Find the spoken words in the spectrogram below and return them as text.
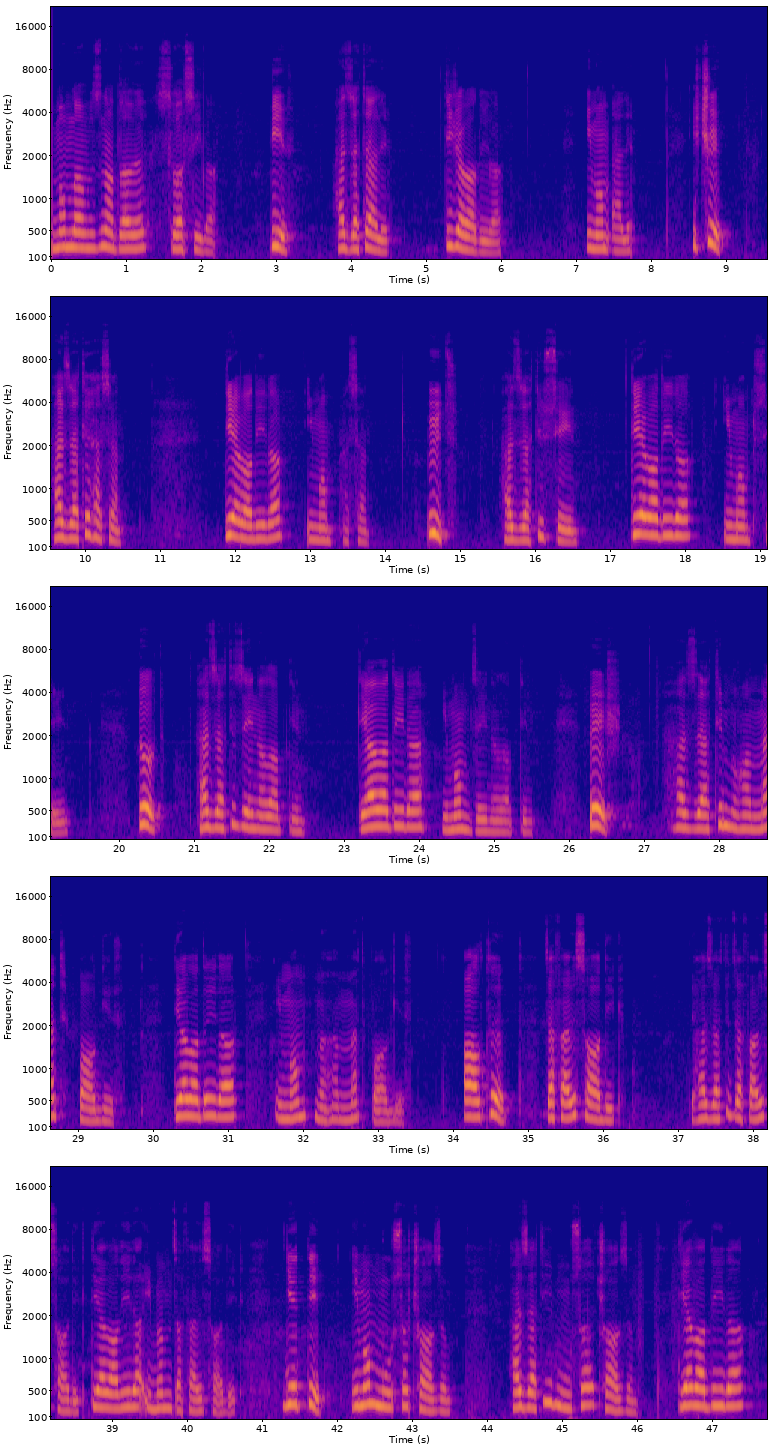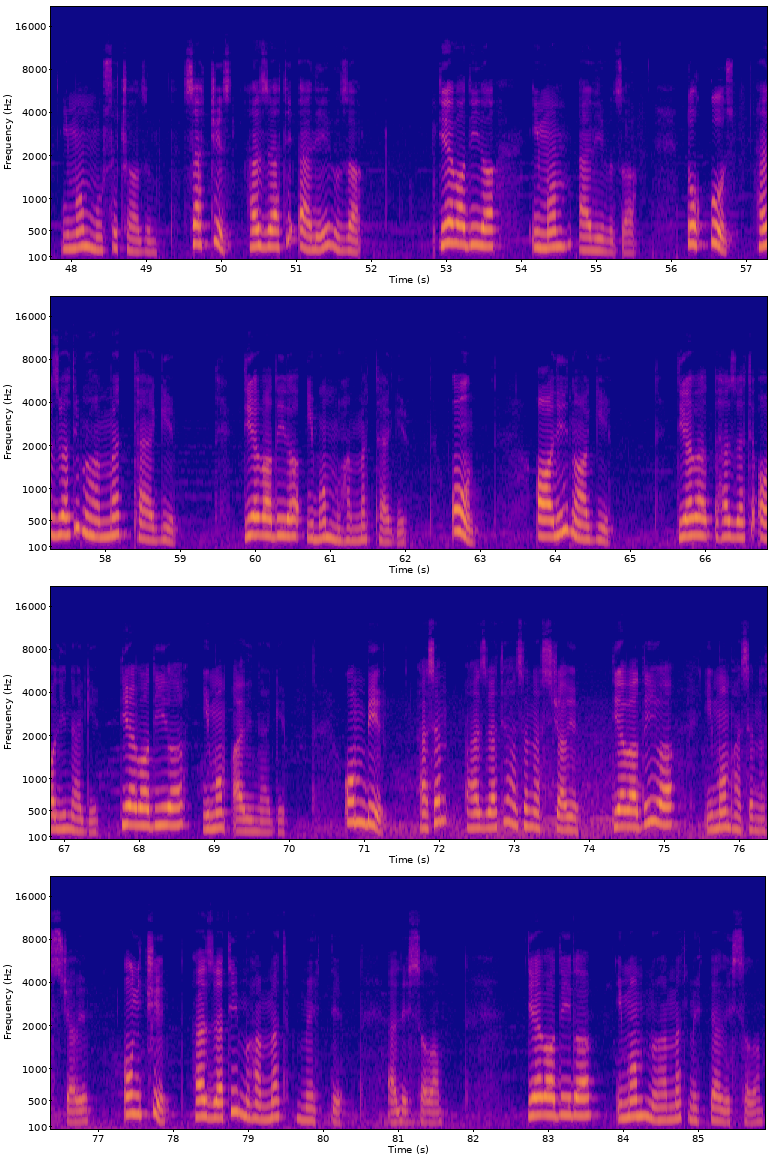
İmamlarımızın adları sırasıyla 1. Həzrəti Əli Digər adıyla İmam Əli 2. Həzrəti Həsən Digər adıyla İmam Həsən 3. Həzrəti Hüseyin Digər adıyla İmam Hüseyin 4. Həzrəti Zeynəlabdin Digər adıyla İmam Zeynəlabdin 5. Həzrəti Muhammed Baqir Digər adıyla İmam Məhəmməd Baqir 6. Cəfəri Sadiq Həzrəti Cəfəri Sadiq Digər adıyla İmam Cəfəri Sadiq 7. İmam Musa Kazım Həzrəti Musa Kazım Digər adıyla İmam Musa Kazım 8. Həzrəti Əli Rıza Digər adıyla İmam Əli Rıza 9. Həzrəti Muhammed Təqi Digər adıyla İmam Muhammed Təqi 10. Ali Naqi ad- Həzrəti Ali Nəqi Digər adıyla İmam Əli Nəqi 11. Həsən Həzrəti Həsən Əsgəri Digər adıyla İmam Həsən Əsgəri 12. Həzrəti Muhammed Mehdi əleyhissalam Digər adıyla İmam Muhammed Mehdi əleyhissalam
